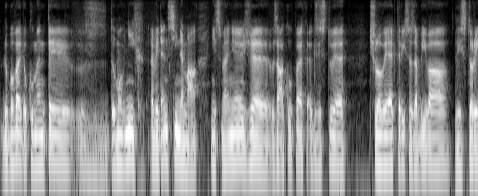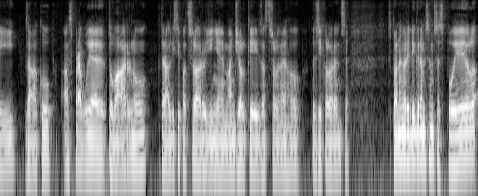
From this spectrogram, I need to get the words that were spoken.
dobové dokumenty z domovních evidencí nemá, nicméně, že v zákupech existuje člověk, který se zabývá historií zákup a spravuje továrnu, která kdysi patřila rodině manželky zastřeleného Bedřicha Lorence. S panem Ridigerem jsem se spojil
